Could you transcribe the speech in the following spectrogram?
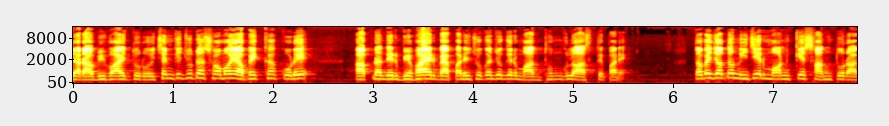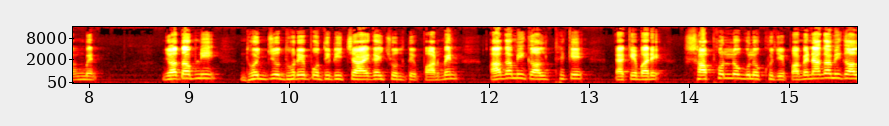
যারা অবিবাহিত রয়েছেন, কিছুটা সময় অপেক্ষা করে আপনাদের বিবাহের ব্যাপারে যোগাযোগের মাধ্যমগুলো আসতে পারে। তবে যত নিজের মনকে শান্ত রাখবেন, যত আপনি ধৈর্য ধরে প্রতিটি জায়গায় চলতে পারবেন, আগামীকাল থেকে একেবারে সাফল্যগুলো খুঁজে পাবেন। আগামীকাল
